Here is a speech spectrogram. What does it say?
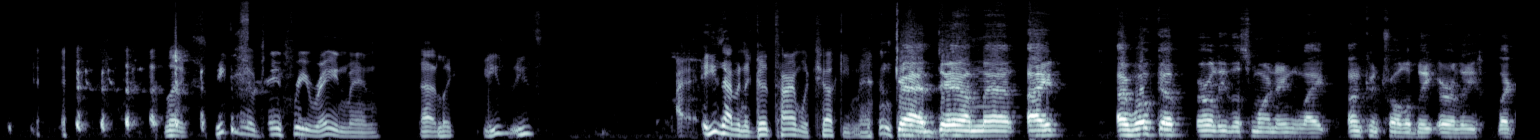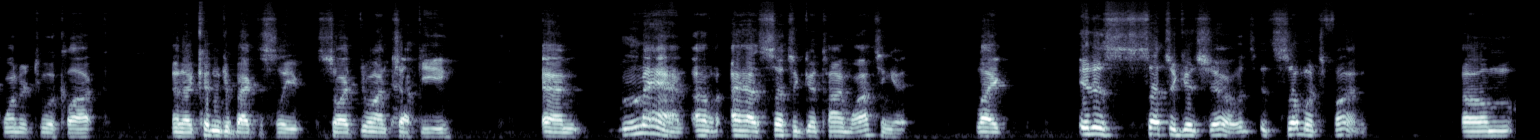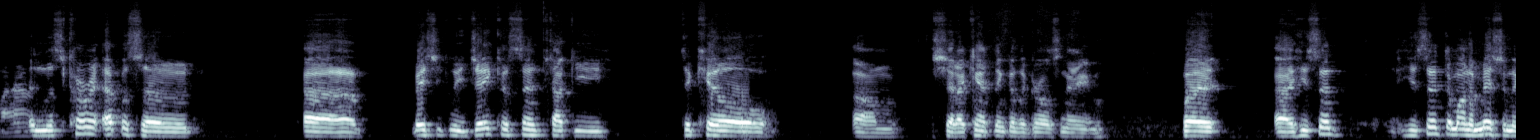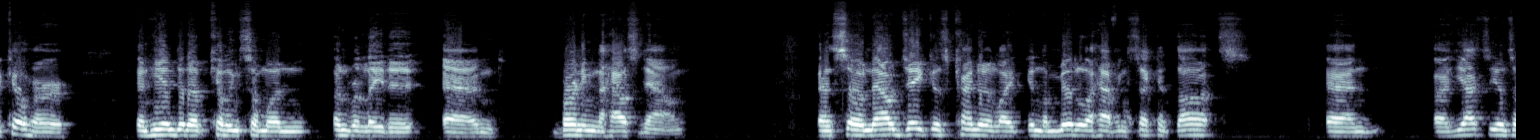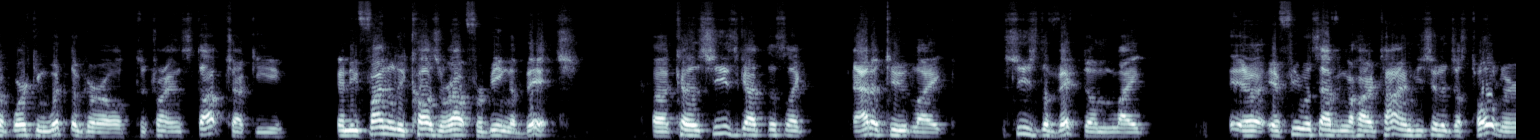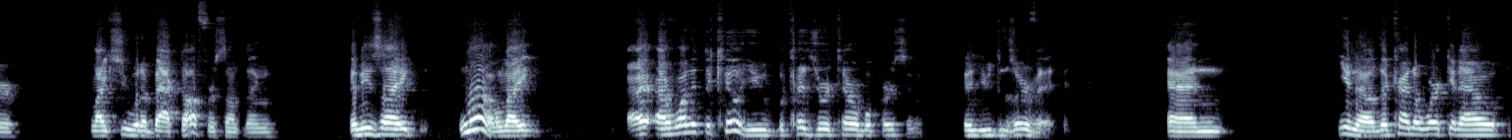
Look, speaking of Jay Free reign, man, uh, like he's he's he's having a good time with Chucky, man. God damn, man. I I woke up early this morning, like uncontrollably early, like one or two o'clock, and I couldn't get back to sleep. So I threw on Chucky, and man, I, I had such a good time watching it. Like, it is such a good show. It's it's so much fun, Um, Wow. in this current episode, uh, basically Jake has sent Chucky to kill. Um, shit, I can't think of the girl's name, but uh, he sent he sent them on a mission to kill her, and he ended up killing someone unrelated and burning the house down. And so now Jake is kind of like in the middle of having second thoughts, and uh, he actually ends up working with the girl to try and stop Chucky, and he finally calls her out for being a bitch because she's got this like attitude like she's the victim. Like uh, if he was having a hard time, he should have just told her, like she would have backed off or something. And he's like, no, like I, I wanted to kill you because you're a terrible person and you deserve it. And you know, they kind of work it out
